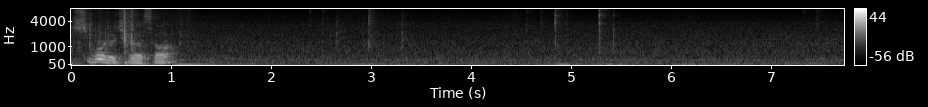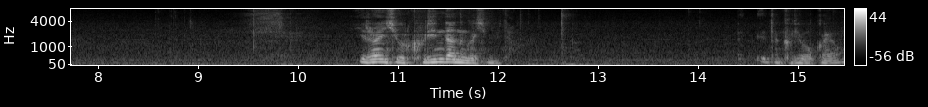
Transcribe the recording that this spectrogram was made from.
15로 줄어서 이런 식으로 그린다는 것입니다. 일단 그려볼까요?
